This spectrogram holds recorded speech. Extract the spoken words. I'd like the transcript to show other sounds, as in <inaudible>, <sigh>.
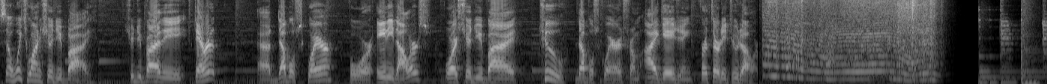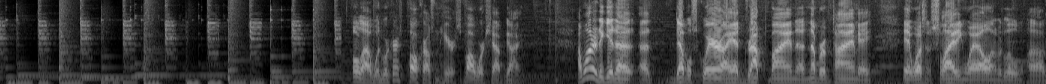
So which one should you buy? Should you buy the Starrett uh, double square for $80 or should you buy two double squares from iGaging for $32? Hola woodworkers, Paul Carlson here, small workshop guy. I wanted to get a, a double square. I had dropped mine a number of times. Okay. It wasn't sliding well and it was a little uh,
